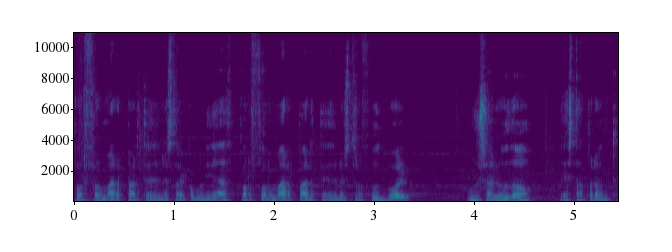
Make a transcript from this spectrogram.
por formar parte de nuestra comunidad, por formar parte de nuestro fútbol. Un saludo y hasta pronto.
